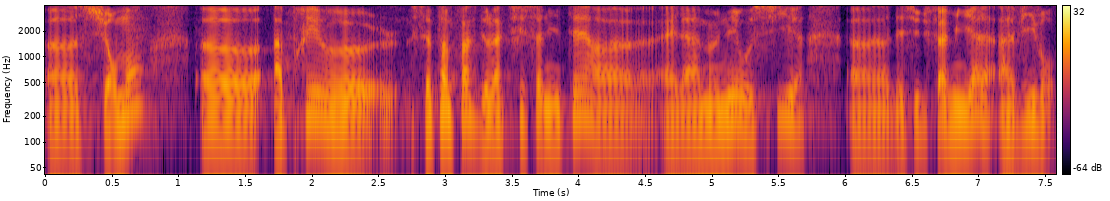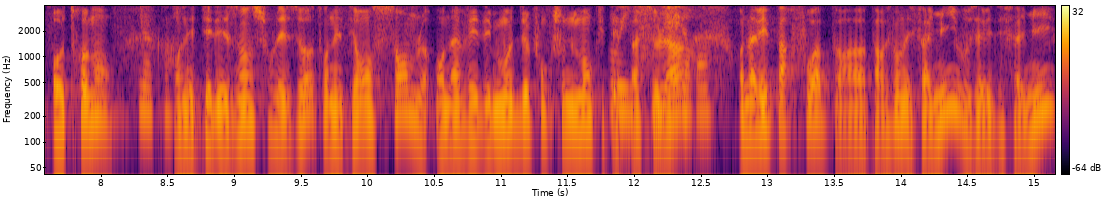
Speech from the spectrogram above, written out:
bah sûrement. Euh, après, euh, cet impact de la crise sanitaire, euh, elle a amené aussi des études familiales à vivre autrement. On était les uns sur les autres, on était ensemble, on avait des modes de fonctionnement qui n'étaient pas ceux-là. On avait parfois, par, par, exemple, des familles, vous avez des familles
